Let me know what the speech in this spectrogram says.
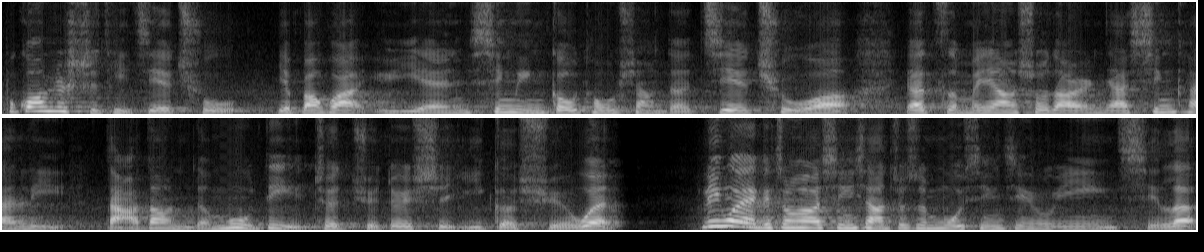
不光是实体接触，也包括语言、心灵沟通上的接触哦，要怎么样说到人家心坎里，达到你的目的，这绝对是一个学问。另外一个重要星象就是木星进入阴影期了。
